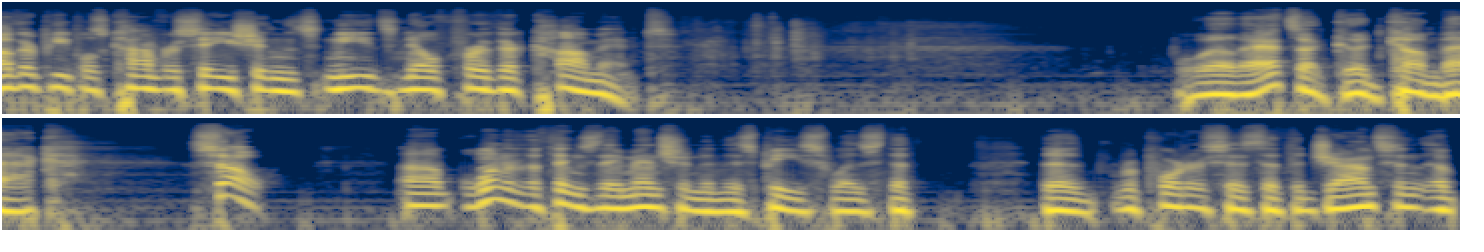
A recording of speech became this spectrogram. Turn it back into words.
other people's conversations needs no further comment. Well, that's a good comeback. So, uh, one of the things they mentioned in this piece was that the reporter says that the Johnson, uh,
